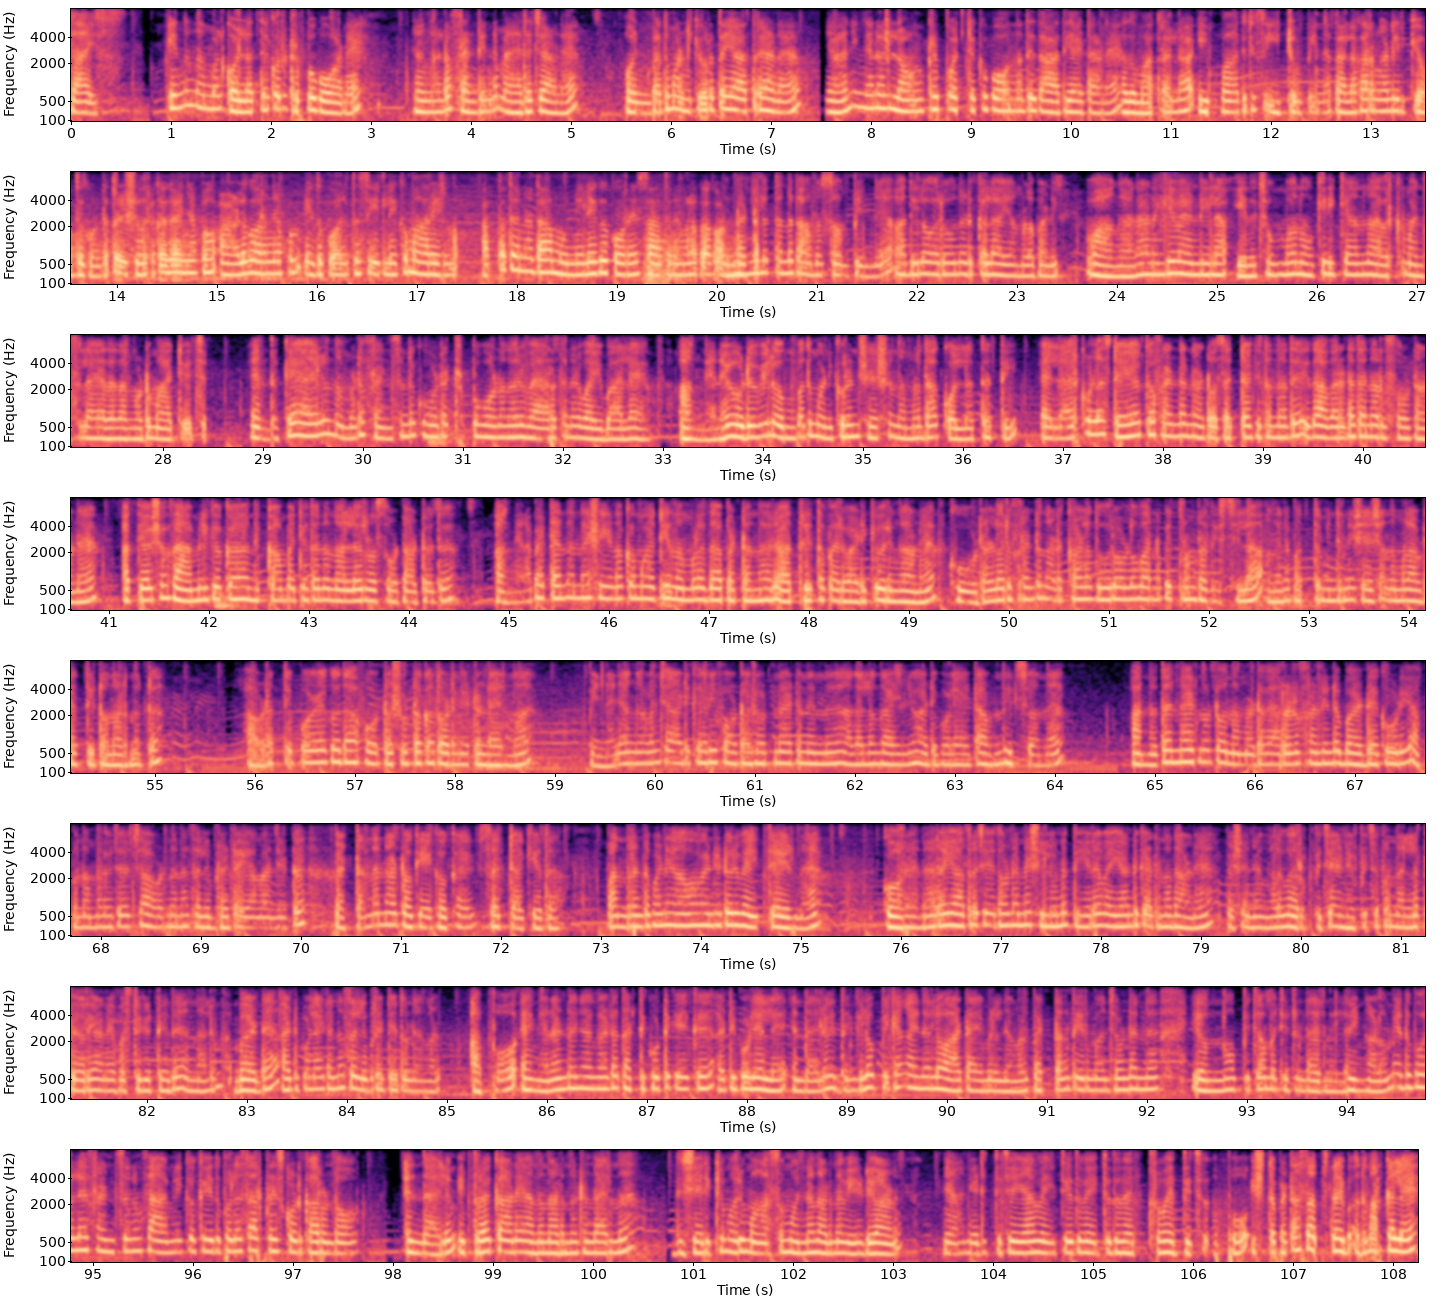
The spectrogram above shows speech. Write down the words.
Guys ഇന്ന് നമ്മൾ കൊല്ലത്തേക്ക് ഒരു ട്രിപ്പ് പോവാണേ. ഞങ്ങളുടെ ഫ്രണ്ടിന്റെ മാരേജ് ആണ്. ഒൻപത് മണിക്കൂറത്തെ യാത്രയാണ്. ഞാൻ ഇങ്ങനെ ഒരു ലോങ് ട്രിപ്പ് ഒറ്റയ്ക്ക് പോകുന്നത് ഇത് ആദ്യമായിട്ടാണ് അത് മാത്രല്ല ഇമാതിരി സീറ്റും പിന്നെ തല കറങ്ങാണ്ടിരിക്കും. അതുകൊണ്ട് തൃശ്ശൂരൊക്കെ കഴിഞ്ഞപ്പോൾ ആൾ കുറഞ്ഞപ്പം ഇതുപോലത്തെ സീറ്റിലേക്ക് മാറിയിരുന്നു. അപ്പൊ തന്നെ അതാ മുന്നിലേക്ക് കുറെ സാധനങ്ങളൊക്കെ കൊണ്ടുണ്ടെങ്കിൽ തന്നെ താമസം. പിന്നെ അതിൽ ഓരോന്നെടുക്കലായി നമ്മളെ പണി. വാങ്ങാനാണെങ്കിൽ വേണ്ടിയില്ല. ഇത് ചുമ്മാ നോക്കിയിരിക്കാന്ന് അവർക്ക് മനസ്സിലായത് അത് അങ്ങോട്ട് മാറ്റി വെച്ച്. എന്തൊക്കെയായാലും നമ്മുടെ ഫ്രണ്ട്സിന്റെ കൂടെ ട്രിപ്പ് പോണത് ഒരു വേറെ തന്നെ ഒരു വൈബാല്ലേ അങ്ങനെ ഒടുവിൽ ഒമ്പത് മണിക്കൂറിന് ശേഷം നമ്മൾ ഇതാ കൊല്ലത്തെത്തി. എല്ലാവർക്കും ഉള്ള സ്റ്റേ ഒക്കെ ഫ്രണ്ട് തന്നെ കേട്ടോ. സെറ്റാക്കി തന്നത് ഇത് അവരുടെ തന്നെ റിസോർട്ടാണ് അത്യാവശ്യം ഫാമിലിക്കൊക്കെ നിൽക്കാൻ പറ്റിയ തന്നെ നല്ലൊരു റിസോർട്ടാട്ടോ ഇത്. അങ്ങനെ പെട്ടെന്ന് തന്നെ ക്ഷീണമൊക്കെ മാറ്റി നമ്മൾ ഇതാ പെട്ടെന്ന് രാത്രിയത്തെ പരിപാടിക്ക് ഒരുങ്ങാണ്. കൂടെയുള്ള ഒരു ഫ്രണ്ട് നടക്കാനുള്ള ദൂരമുള്ളൂ പറഞ്ഞപ്പോൾ ഇത്രയും പ്രതീക്ഷിച്ചില്ല. അങ്ങനെ പത്ത് മിനിറ്റിന് ശേഷം നമ്മൾ അവിടെ എത്തിയിട്ടോ നടന്നിട്ട്. അവിടെ എത്തിയപ്പോഴേക്കും ഇതാ ഫോട്ടോഷൂട്ടൊക്കെ തുടങ്ങിയിട്ടുണ്ടായിരുന്നു. പിന്നെ ഞങ്ങളും ചാടി കയറി ഫോട്ടോഷൂട്ടിനായിട്ട് നിന്ന് അതെല്ലാം കഴിഞ്ഞു. അടിപൊളിയായിട്ട് അവിടെ തിരിച്ചു വന്നേ. അന്ന് തന്നെ ആയിരുന്നു കേട്ടോ നമ്മുടെ വേറൊരു ഫ്രണ്ടിന്റെ ബർത്ത്ഡേ കൂടി. അപ്പം നമ്മൾ വിചാരിച്ചു അവിടെ തന്നെ സെലിബ്രേറ്റ് ചെയ്യാൻ വേണ്ടിയിട്ട് പെട്ടെന്ന് തന്നെ കേട്ടോ കേക്കൊക്കെ സെറ്റാക്കിയത് പന്ത്രണ്ട് മണിയാവാൻ വേണ്ടിയിട്ട് ഒരു വെയിറ്റ് ആയിരുന്നേ. കുറേ നേരം യാത്ര ചെയ്തുകൊണ്ട് തന്നെ ഷിലുവിന് തീരെ വയ്യാണ്ട് കിടന്നതാണ്. പക്ഷെ ഞങ്ങൾ വെറുപ്പിച്ച് എണീപ്പിച്ചപ്പോൾ നല്ല തെറിയാണ് ഫസ്റ്റ് കിട്ടിയത്. എന്നാലും ബർത്ത്ഡേ അടിപൊളിയായിട്ട് തന്നെ സെലിബ്രേറ്റ് ചെയ്തു ഞങ്ങൾ. അപ്പോൾ എങ്ങനെയുണ്ട് ഞങ്ങളുടെ തട്ടിക്കൂട്ട് കേക്ക് അടിപൊളിയല്ലേ? എന്തായാലും ഇതെങ്കിലും ഒപ്പിക്കാൻ കഴിഞ്ഞല്ലോ. ആ ടൈമിൽ ഞങ്ങൾ പെട്ടെന്ന് തീരുമാനിച്ചുകൊണ്ട് തന്നെ ഒന്നും ഒപ്പിക്കാൻ പറ്റിയിട്ടുണ്ടായിരുന്നില്ല. നിങ്ങളും ഇതുപോലെ ഫ്രണ്ട്സിനും ഫാമിലിക്കൊക്കെ ഇതുപോലെ സർപ്രൈസ് കൊടുക്കാറുണ്ടോ? എന്തായാലും ഇത്രയൊക്കെയാണ് അന്ന് നടന്നിട്ടുണ്ടായിരുന്നത്. ഇത് ശരിക്കും ഒരു മാസം മുന്നേ നടന്ന വീഡിയോ ആണ്. ഞാൻ എഡിറ്റ് ചെയ്യാൻ വെയിറ്റ് ചെയ്ത് വെയിറ്റ് ചെയ്ത് എത്രയോ എത്തിച്ചു. അപ്പോൾ ഇഷ്ടപ്പെട്ട സബ്സ്ക്രൈബ് അത് മറക്കല്ലേ?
